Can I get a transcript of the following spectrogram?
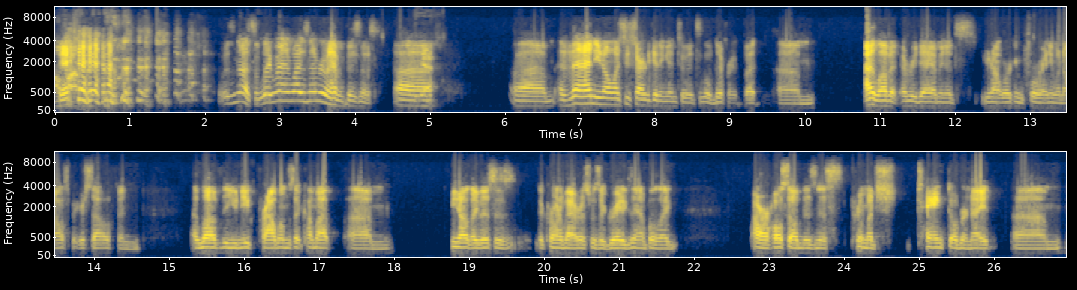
I'll file it. it was nuts. I'm like, man, why doesn't everyone have a business? Uh, yeah. Um, and then you know, once you start getting into it, it's a little different. But um, I love it every day. I mean, it's you're not working for anyone else but yourself, and I love the unique problems that come up. Um, you know, like this is the coronavirus was a great example. Like our wholesale business pretty much tanked overnight. Um,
